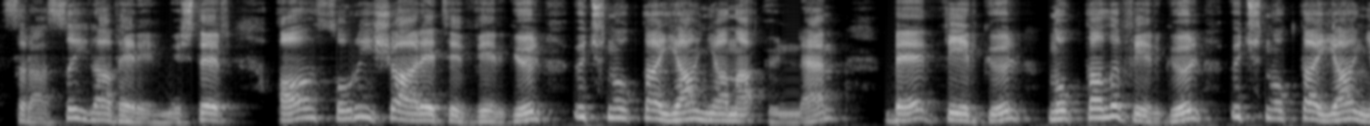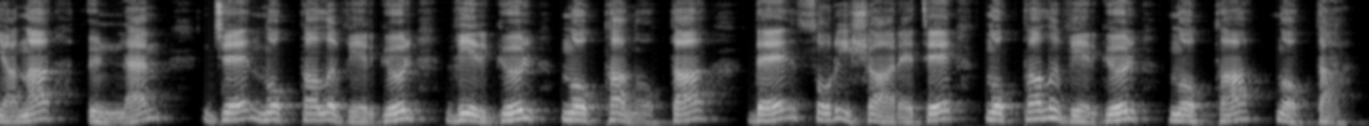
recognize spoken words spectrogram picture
sırasıyla verilmiştir? A. Soru işareti virgül, 3 nokta yan yana ünlem, B. Virgül, noktalı virgül, 3 nokta yan yana ünlem, C noktalı virgül, virgül, nokta nokta, D soru işareti, noktalı virgül, nokta nokta.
